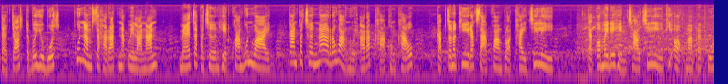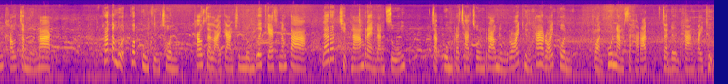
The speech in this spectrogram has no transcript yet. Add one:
แต่จอร์จ W. บุชผู้นำสหรัฐณเวลานั้น แม้จะเผชิญเหตุความวุ่นวาย การเผชิญหน้าระหว่างหน่วยอารักขาของเขา กับเจ้าหน้าที่รักษาความปลอดภัยชิลี แต่ก็ไม่ได้เห็นชาวชิลีที่ออกมาประท้วงเขาจำนวนมาก เพราะตำรวจควบคุมฝูงชน เข้าสลายการชุมนุมด้วยแก๊สน้ำตา และรถฉีดน้ำแรงดันสูง จับกลุ่มประชาชนราว 100ถึง500คน ก่อนผู้นำสหรัฐจะเดินทางไปถึง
